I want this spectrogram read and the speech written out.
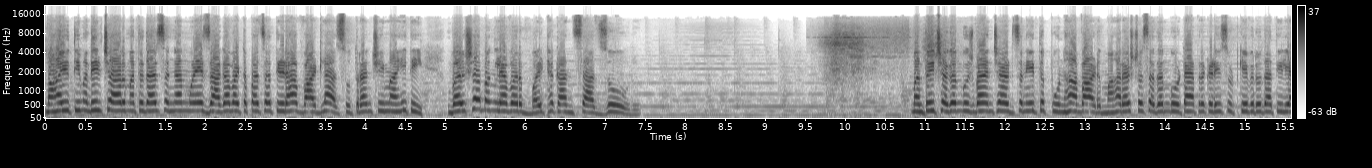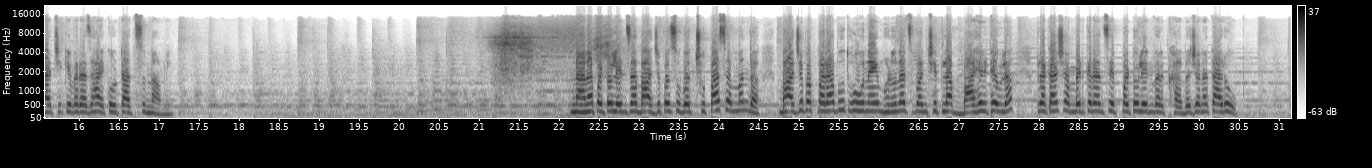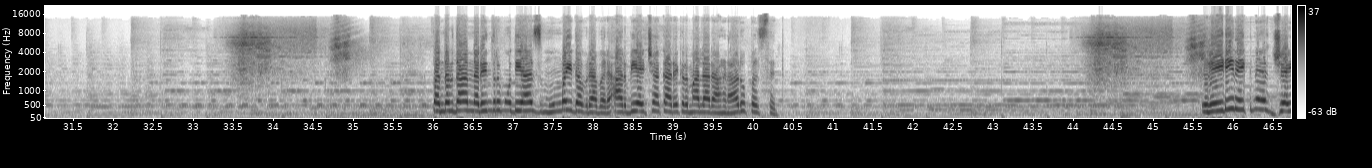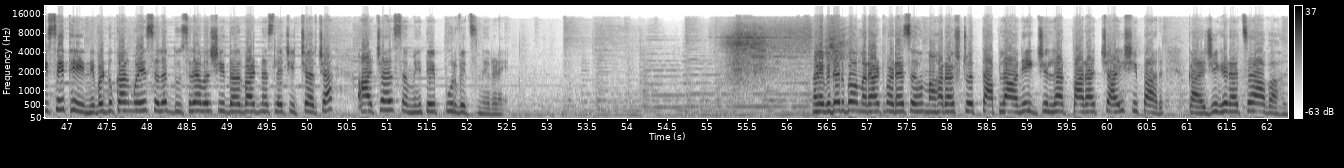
महायुतीमधील चार मतदारसंघांमुळे जागा वाटपाचा तिढा वाढला. सूत्रांची माहिती वर्षा बंगल्यावर बैठकांचा जोर. मंत्री छगन भुजबळ यांच्या अडचणीत पुन्हा वाढ. महाराष्ट्र सदन घोटाळ्याप्रकरणी सुटकेविरोधातील याचिकेवर आज हायकोर्टात सुनावणी. नाना पटोलेंचा भाजपसोबत छुपा संबंध. भाजप पराभूत होऊ नये म्हणूनच वंचितला बाहेर ठेवलं. प्रकाश आंबेडकरांचे पटोलेंवर खळबजनक आरोप. पंतप्रधान नरेंद्र मोदी आज मुंबई दौऱ्यावर. आरबीआयच्या कार्यक्रमाला राहणार उपस्थित. रेडी रेकनर जैसे थे. निवडणुकांमुळे सलग दुसऱ्या वर्षी दरवाढ नसल्याची चर्चा आचारसंहितेपूर्वीच निर्णय. आणि विदर्भ मराठवाड्यासह महाराष्ट्र तापला अनेक जिल्ह्यात पारा चाळीशी पार. काळजी घेण्याचं आवाहन.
